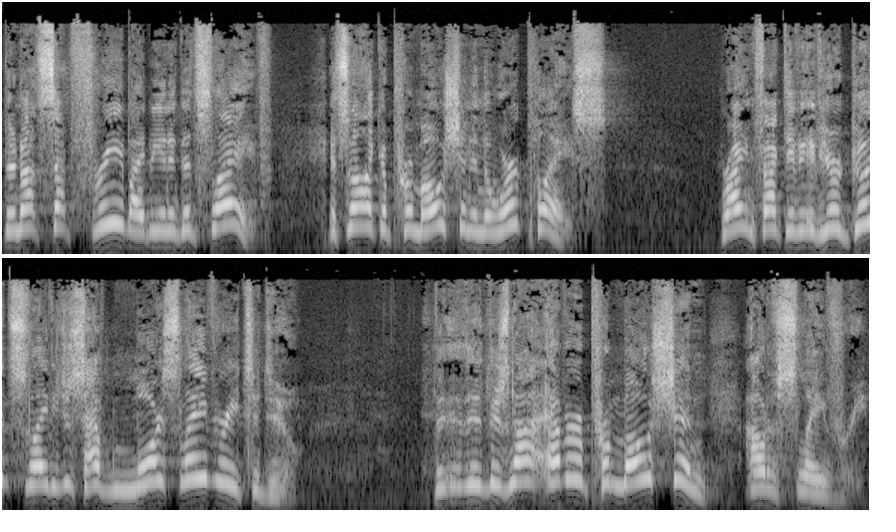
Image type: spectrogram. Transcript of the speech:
they're not set free by being a good slave. It's not like a promotion in the workplace, right? In fact, if, if you're a good slave, you just have more slavery to do. There's not ever a promotion out of slavery.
